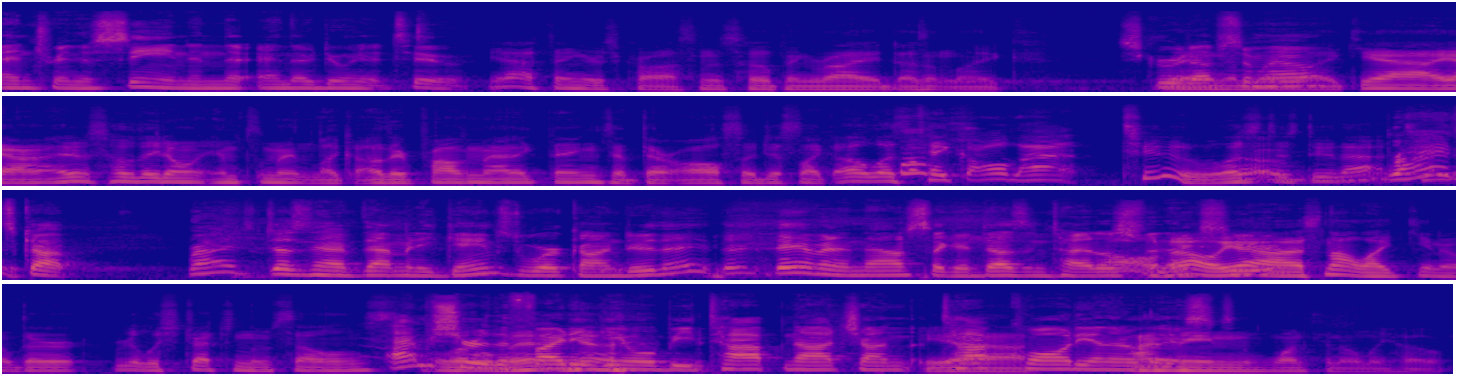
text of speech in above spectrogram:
entering the scene and they're, and they're doing it too. yeah, fingers crossed. I'm just hoping Riot doesn't like Screw it up somehow? Like, yeah, yeah. I just hope they don't implement like other problematic things that they're also just like, oh, let's take all that too. Let's just do uh, that. Riot's too. got Riot doesn't have that many games to work on, do they? They're, they haven't announced like a dozen titles Oh for no, next yeah, year. it's not like you know they're really stretching themselves. I'm sure the bit, fighting yeah. game will be top notch on Yeah. top quality on their I list. I mean, one can only hope.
